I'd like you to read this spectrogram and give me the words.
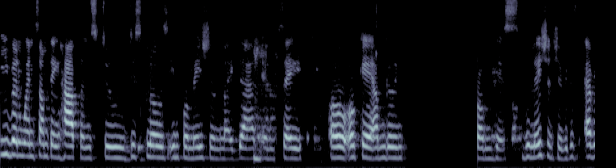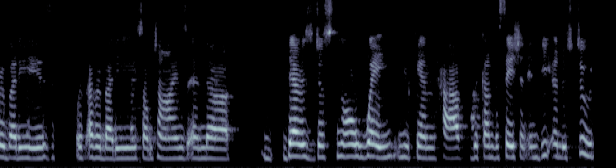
even when something happens to disclose information like that and say oh okay i'm going from this relationship because everybody is with everybody sometimes and uh, there is just no way you can have the conversation and be understood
